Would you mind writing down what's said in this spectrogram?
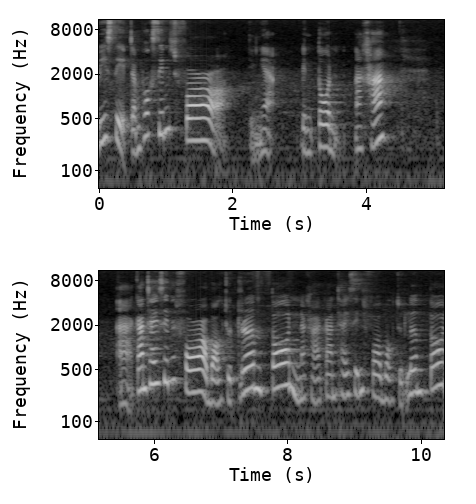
วิเศษจำพวก since for อย่างเงี้ยเป็นต้นนะคะการใช้ since for บอกจุดเริ่มต้นนะคะ การใช้ since for บอกจุดเริ่มต้น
